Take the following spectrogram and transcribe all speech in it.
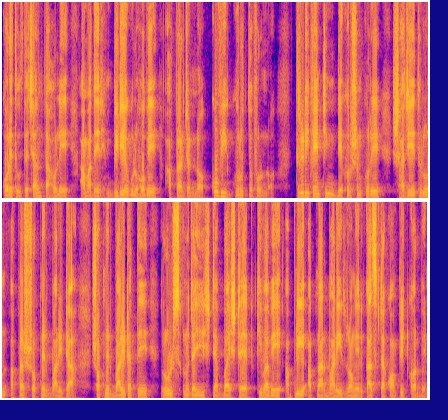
করে তুলতে চান, তাহলে আমাদের ভিডিওগুলো হবে আপনার জন্য খুবই গুরুত্বপূর্ণ। থ্রিডি পেন্টিং ডেকোরেশন করে সাজিয়ে তুলুন আপনার স্বপ্নের বাড়িটা। স্বপ্নের বাড়িটাতে রুলস অনুযায়ী স্টেপ বাই স্টেপ কীভাবে আপনি আপনার বাড়ির রঙের কাজটা কমপ্লিট করবেন।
